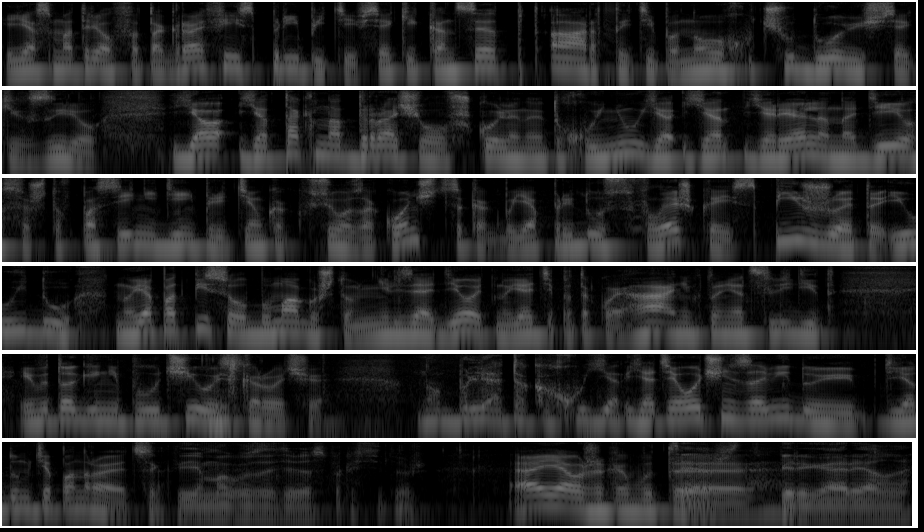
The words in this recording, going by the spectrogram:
И я смотрел фотографии из Припяти, всякие концепт-арты, типа новых чудовищ всяких зырил. Я, я так надрачивал в школе на эту хуйню, я, я, я реально надеялся, что в последний день перед тем, как все закончится, как бы я приду с флешкой, спижу это и уйду. Но я подписывал бумагу, что нельзя делать, но я типа такой, а, никто не отследит. И в итоге не получилось, короче. Но, бля, так охуенно. Я тебе очень завидую, и я думаю, тебе понравится. Так я могу за тебя спросить тоже. А я уже как будто... что-то перегорело.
